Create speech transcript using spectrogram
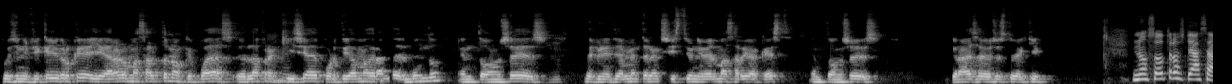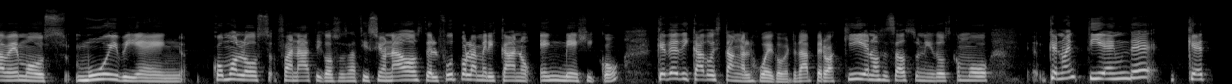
pues significa yo creo que llegar a lo más alto en lo que puedas. Es la franquicia deportiva más grande del mundo. Entonces, definitivamente no existe un nivel más arriba que este. Entonces, gracias a Dios estoy aquí. Nosotros ya sabemos muy bien cómo los fanáticos, los aficionados del fútbol americano en México, qué dedicado están al juego, ¿verdad? Pero aquí en los Estados Unidos, como que no entiende qué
